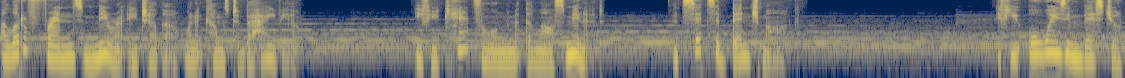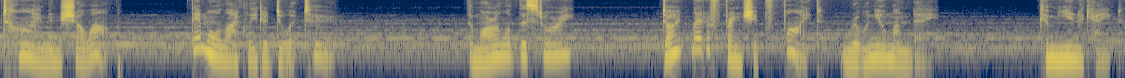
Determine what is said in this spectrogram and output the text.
a lot of friends mirror each other when it comes to behaviour. If you cancel on them at the last minute, it sets a benchmark. If you always invest your time and show up, they're more likely to do it too. The moral of the story? Don't let a friendship fight ruin your Monday. Communicate.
